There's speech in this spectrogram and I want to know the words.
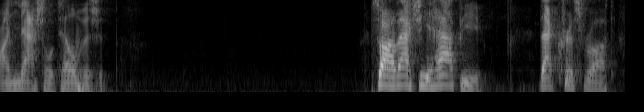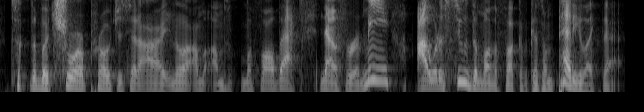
on national television. So I'm actually happy that Chris Rock took the mature approach and said, "All right, you know, what, I'm, I'm, I'm gonna fall back." Now, for me, I would have sued the motherfucker because I'm petty like that.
